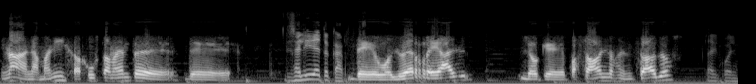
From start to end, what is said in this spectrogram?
nada, la manija justamente de, de, salir a tocar. De volver real lo que pasaba en los ensayos. Tal cual.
